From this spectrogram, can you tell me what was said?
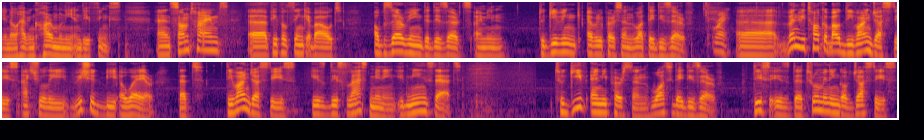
you know having harmony in these things, and sometimes uh, people think about observing the deserts. I mean, to giving every person what they deserve. Right. Uh, when we talk about divine justice, actually, we should be aware that divine justice is this last meaning. It means that to give any person what they deserve. This is the true meaning of justice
